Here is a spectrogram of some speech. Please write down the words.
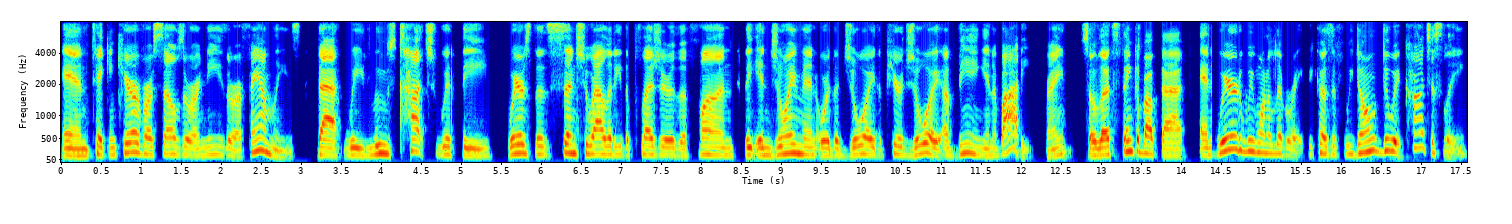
and taking care of ourselves or our needs or our families, that we lose touch with the Where's the sensuality, the pleasure, the fun, the enjoyment, or the joy, the pure joy of being in a body, right? So let's think about that. And where do we want to liberate? Because if we don't do it consciously,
